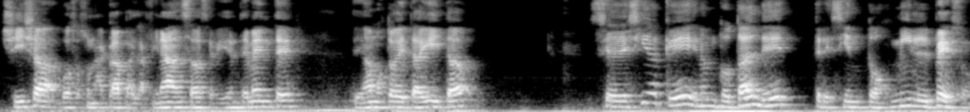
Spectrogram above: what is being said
Chicha, vos sos una capa de las finanzas, evidentemente, te damos toda esta guita. Se decía que era un total de 300 mil pesos.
